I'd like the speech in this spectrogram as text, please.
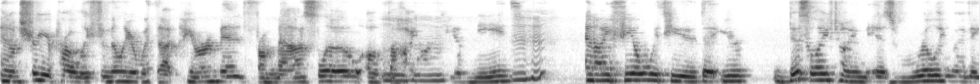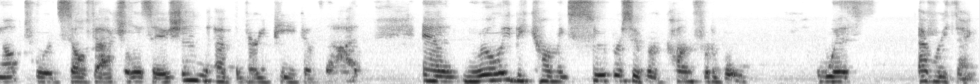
and I'm sure you're probably familiar with that pyramid from Maslow of the mm-hmm. hierarchy of needs. Mm-hmm. And I feel with you that you're this lifetime is really moving up towards self-actualization at the very peak of that and really becoming super super comfortable with everything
